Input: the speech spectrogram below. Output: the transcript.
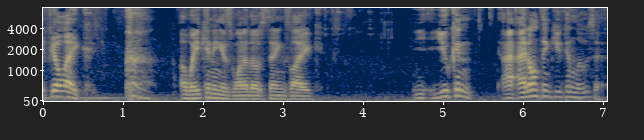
I feel like awakening is one of those things like y- you can, I, I don't think you can lose it.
